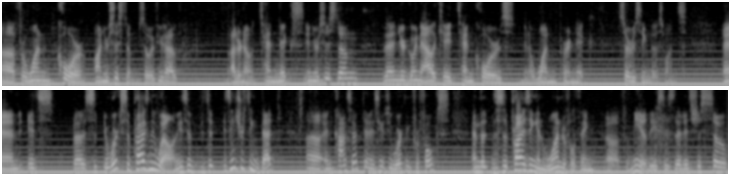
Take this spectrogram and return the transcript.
uh, for one core on your system. So if you have, I don't know, 10 NICs in your system, then you're going to allocate 10 cores, you know, one per NIC, servicing those ones. And it's, uh, it works surprisingly well. I mean, it's, a, it's, a, it's an interesting bet uh, and concept, and it seems to be working for folks. And the, the surprising and wonderful thing, uh, for me at least, is that it's just so,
